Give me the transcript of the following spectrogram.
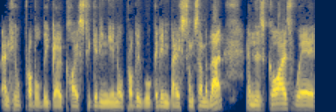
and he'll probably go close to getting in, or probably will get in based on some of that. And there's guys where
